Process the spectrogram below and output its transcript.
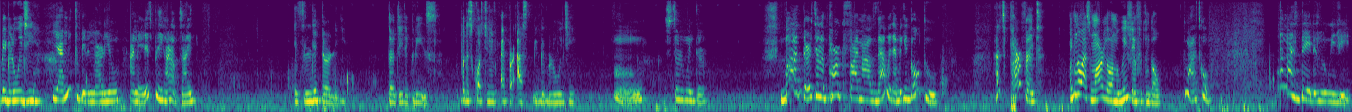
baby Luigi. Yeah, me too, baby Mario. I mean, it's pretty hot outside. It's literally 30 degrees. But this question you've ever asked me, baby Luigi. Oh, still winter. But there's still a park five miles that way that we can go to. That's perfect. We can go ask Mario and Luigi if we can go. Come on, let's go. What a nice day it is, Luigi.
